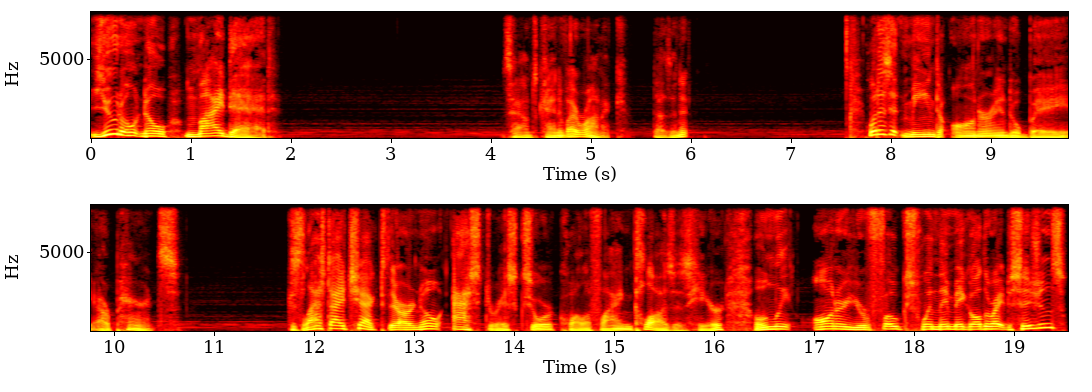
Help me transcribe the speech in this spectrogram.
you don't know my dad. Sounds kind of ironic, doesn't it? What does it mean to honor and obey our parents? Because last I checked, there are no asterisks or qualifying clauses here. Only honor your folks when they make all the right decisions.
